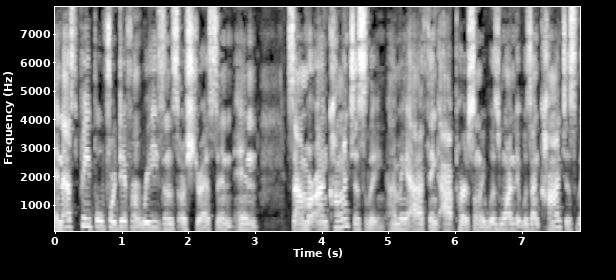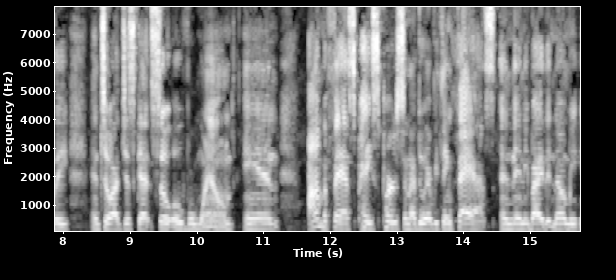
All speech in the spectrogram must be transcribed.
And that's people for different reasons are stressing and some are unconsciously. I mean, I think I personally was one that was unconsciously until I just got so overwhelmed and I'm a fast paced person. I do everything fast. And anybody that know me,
